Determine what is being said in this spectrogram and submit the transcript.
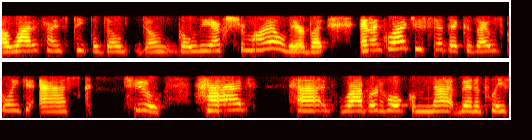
a lot of times people don't don't go the extra mile there but and i'm glad you said that because i was going to ask too had had robert holcomb not been a police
